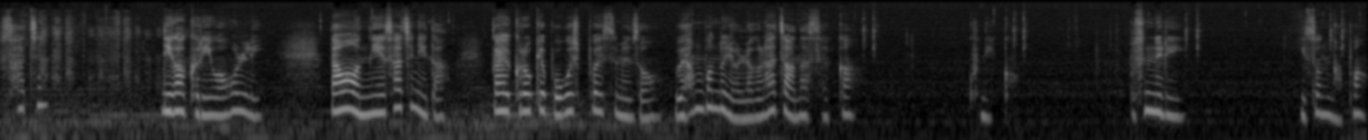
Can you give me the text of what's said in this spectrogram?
사진? 네가 그리워 홀리. 나와 언니의 사진이다. 날 그렇게 보고 싶어 했으면서 왜 한 번도 연락을 하지 않았을까? 그니까 무슨 일이 있었나 봐.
